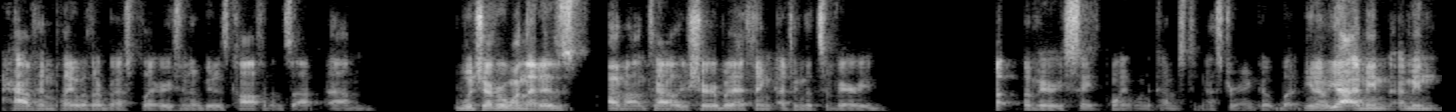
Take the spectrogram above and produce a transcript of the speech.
have him play with our best players, you know, get his confidence up. Um, whichever one that is, I'm not entirely sure, but I think I think that's a very a, a very safe point when it comes to Nesterenko. But you know, yeah, I mean, I mean,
